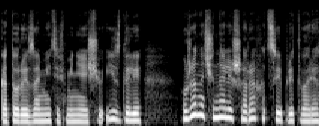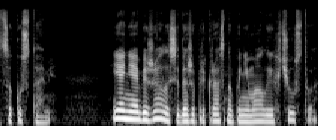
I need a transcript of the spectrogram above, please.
которые, заметив меня еще издали, уже начинали шарахаться и притворяться кустами. Я не обижалась и даже прекрасно понимала их чувства.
